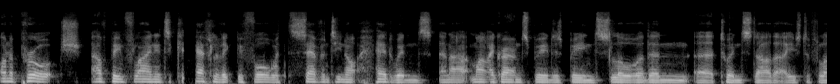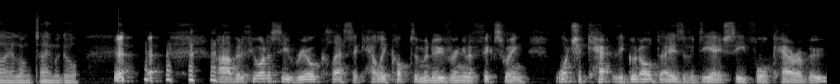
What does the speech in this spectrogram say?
on approach, I've been flying into Keflavik before with 70 knot headwinds, and uh, my ground speed has been slower than a twin star that I used to fly a long time ago. Uh, but if you want to see real classic helicopter maneuvering in a fixed wing, watch a ca- the good old days of a DHC-4 Caribou.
